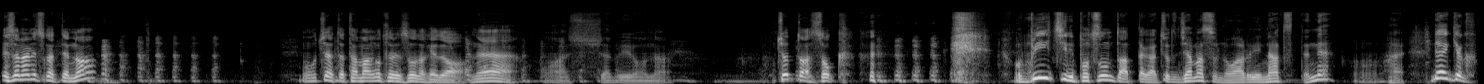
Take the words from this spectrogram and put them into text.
餌何使ってんの？もうちょっと卵釣れそうだけど。ねわっしゃべような。ちょっとはそっか。ビーチにポツンとあったからちょっと邪魔するの悪いなっつってね、うん、はい。で一曲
